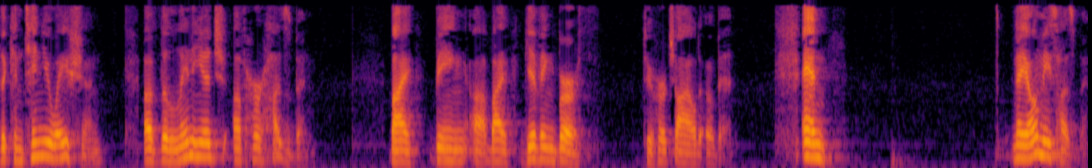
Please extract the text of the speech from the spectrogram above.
the continuation of the lineage of her husband by being uh, by giving birth to her child Obed. And Naomi's husband,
